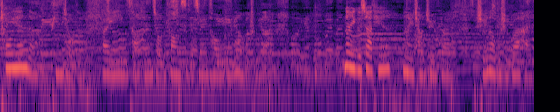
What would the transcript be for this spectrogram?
抽烟的、拼酒的。把已隐藏很久的放肆的镜头又亮了出来。那一个夏天，那一场聚会，谁都不是乖孩子。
